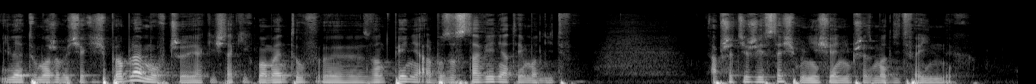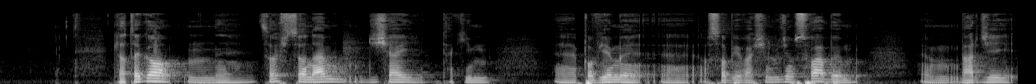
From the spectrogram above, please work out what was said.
ile tu może być jakichś problemów, czy jakichś takich momentów e, zwątpienia albo zostawienia tej modlitwy. A przecież jesteśmy niesieni przez modlitwę innych. Dlatego mm, coś, co nam dzisiaj takim e, powiemy e, o sobie właśnie ludziom słabym, bardziej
